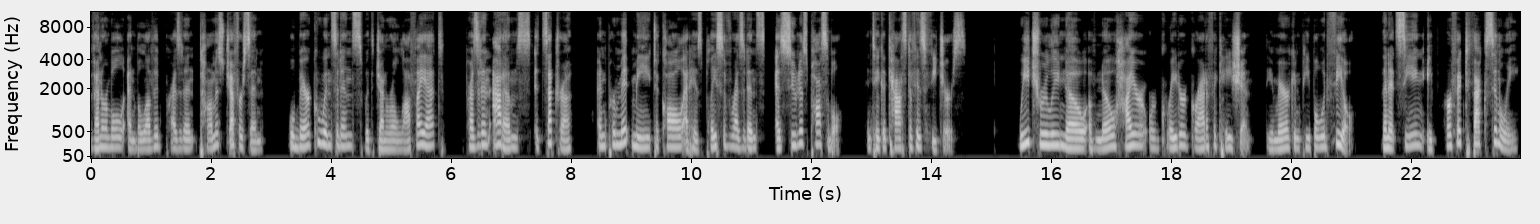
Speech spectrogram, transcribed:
venerable, and beloved President Thomas Jefferson will bear coincidence with General Lafayette, President Adams, etc., and permit me to call at his place of residence as soon as possible and take a cast of his features. We truly know of no higher or greater gratification the American people would feel than at seeing a perfect facsimile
